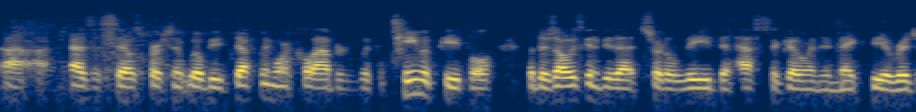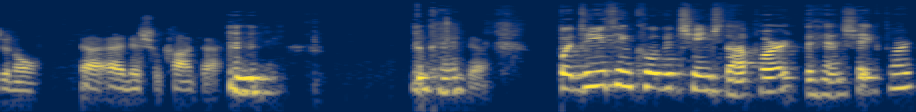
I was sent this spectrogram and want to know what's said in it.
uh, as a salesperson, it will be definitely more collaborative with a team of people, but there's always going to be that sort of lead that has to go in and make the original uh, initial contact. Mhm. Okay. Yeah. But do you think COVID changed that part, the handshake part?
